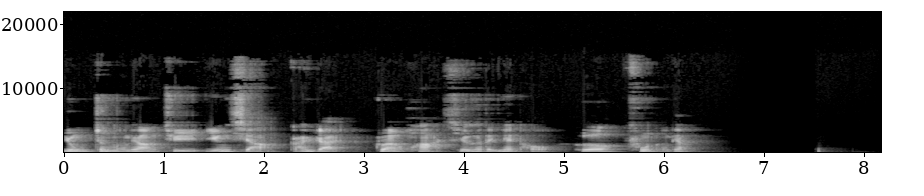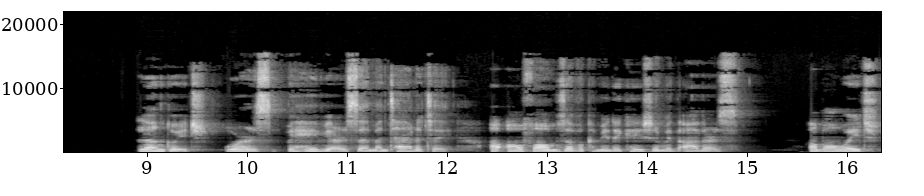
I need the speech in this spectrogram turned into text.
用正能量去影响、感染、转化邪恶的念头和负能量。 Language, words, behaviors, and mentality are all forms of communication with others, among which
